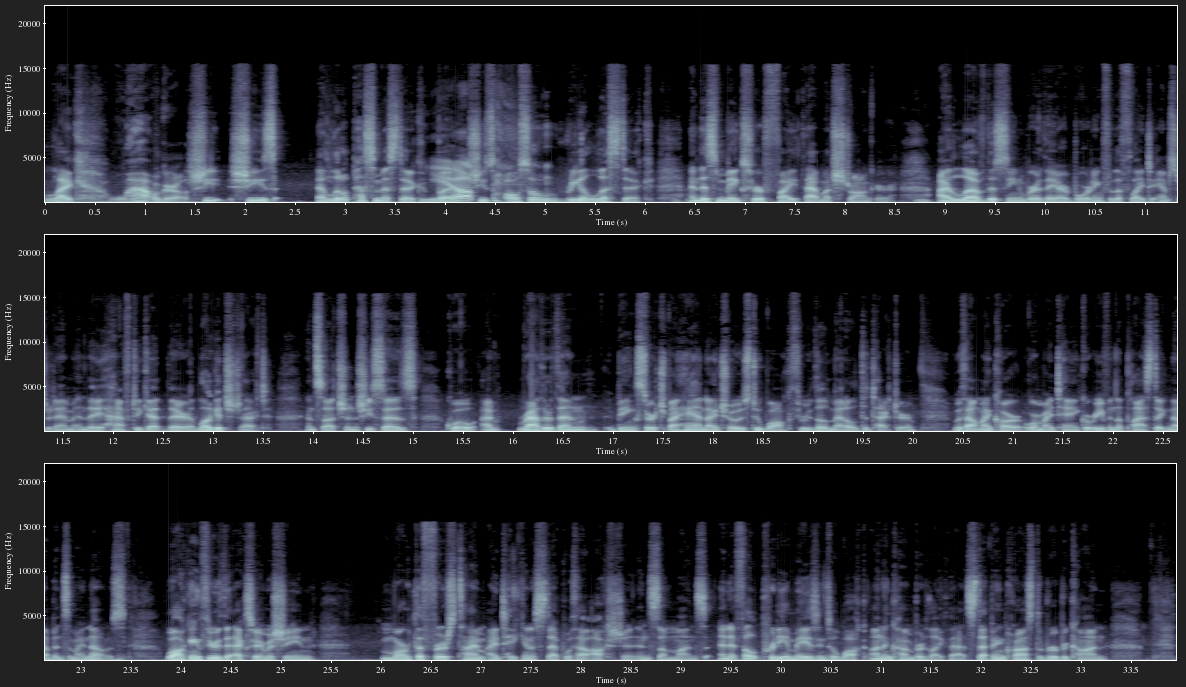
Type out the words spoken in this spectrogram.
Like, wow, girl, she she's a little pessimistic, Yep. but she's also realistic. And this makes her fight that much stronger. I mm-hmm. love the scene where they are boarding for the flight to Amsterdam and they have to get their luggage checked and such. And she says, quote, I'd, rather than being searched by hand, I chose to walk through the metal detector without my cart or my tank or even the plastic nubbins in my nose. Walking through the x-ray machine marked the first time I'd taken a step without oxygen in some months, and it felt pretty amazing to walk unencumbered like that, stepping across the Rubicon,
